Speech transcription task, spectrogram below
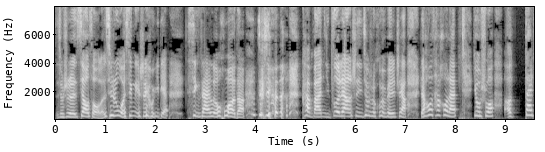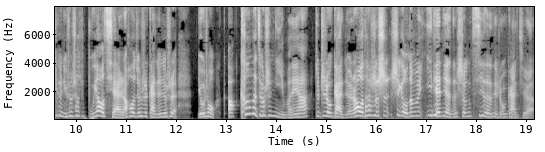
就是叫走了。其实我心里是有一点幸灾乐祸的，就觉得看吧，你做这样的事情就是会被这样。然后他后来又说，呃，带这个女生上去不要钱，然后就是感觉就是有种啊，坑的就是你们呀，就这种感觉。然后我当时是是有那么一点点的生气的那种感觉。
